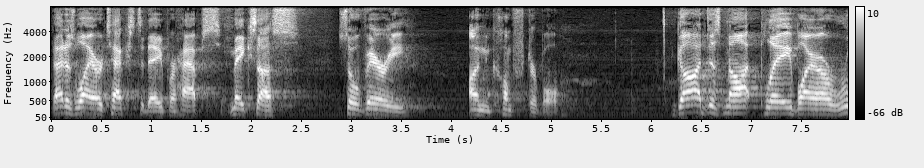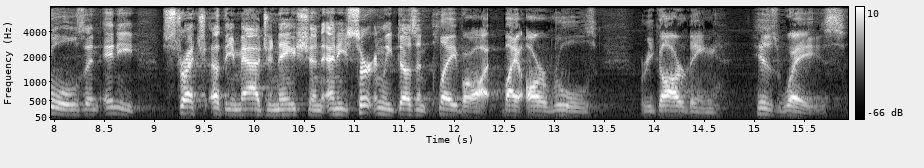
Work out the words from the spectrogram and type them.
That is why our text today perhaps makes us so very uncomfortable. God does not play by our rules in any stretch of the imagination, and He certainly doesn't play by, by our rules regarding His ways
